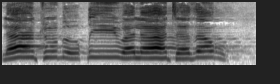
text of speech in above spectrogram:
لا تبقي ولا تذر.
